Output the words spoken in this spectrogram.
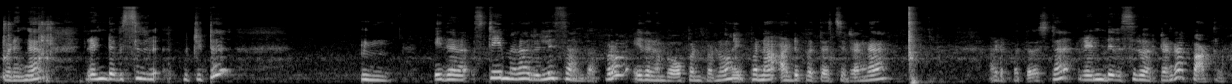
விடுங்க. ரெண்டு விசில் விட்டுட்டு இதை ஸ்டீமெல்லாம் ரிலீஸ் ஆனதுக்கப்புறம் இதை நம்ம ஓப்பன் பண்ணுவோம். இப்போ நான் அடுப்பத்தை வச்சிடுறேங்க அடுப்பத்தை வச்சிட்டேன் ரெண்டு விசில் வரட்டேங்க. பார்க்கலாம்.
